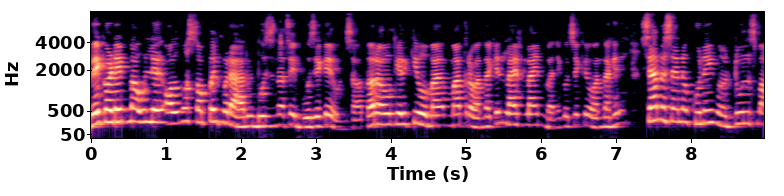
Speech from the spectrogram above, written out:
रेकर्डेडमा उसले अलमोस्ट सबै कुराहरू बुझ्न चाहिँ बुझेकै हुन्छ। तर ऊ के अरे के हो मा मात्र भन्दाखेरि लाइफ लाइन भनेको चाहिँ के हो भन्दाखेरि सानो सानो कुनै टुल्समा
